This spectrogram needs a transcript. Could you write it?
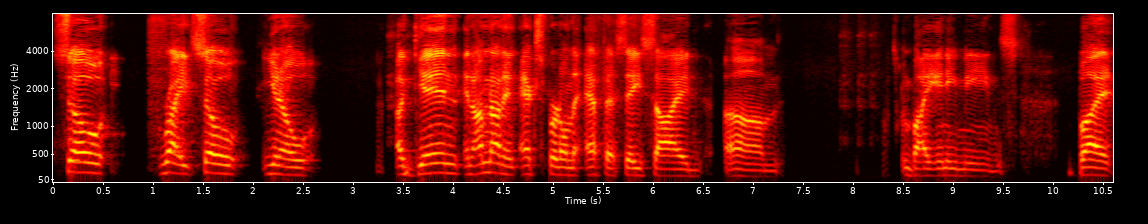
so right, so you know, again, and I'm not an expert on the FSA side um, by any means, but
